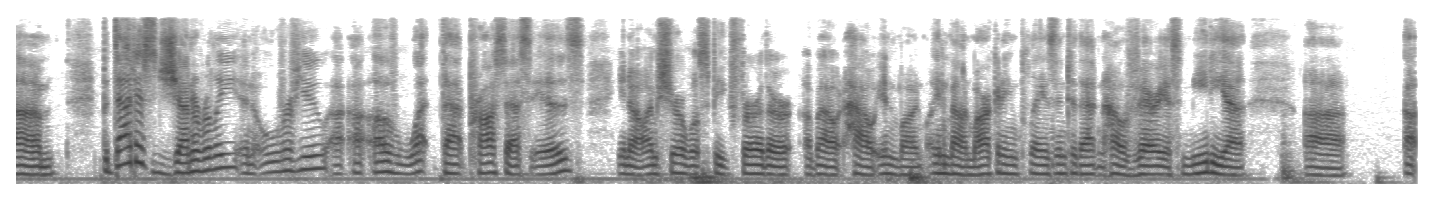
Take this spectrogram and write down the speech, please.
Um, but that is generally an overview uh, uh, of what that process is. You know, I'm sure we'll speak further about how inbound, inbound marketing plays into that and how various media uh, uh,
